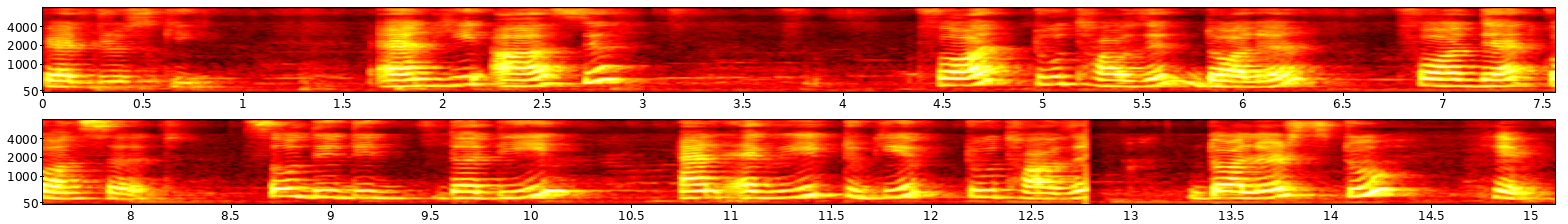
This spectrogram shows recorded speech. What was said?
Paderewski and he asked for $2000 for that concert. So they did the deal and agreed to give $2000 to him.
